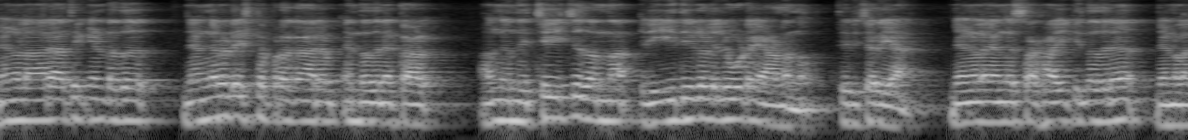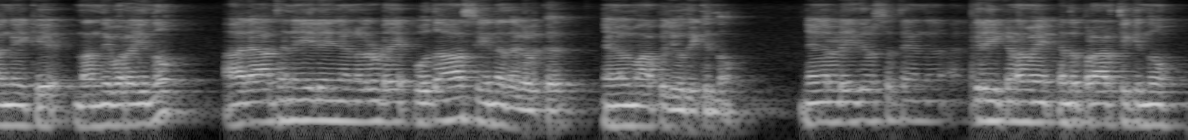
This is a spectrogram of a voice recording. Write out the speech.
ഞങ്ങൾ ആരാധിക്കേണ്ടത് ഞങ്ങളുടെ ഇഷ്ടപ്രകാരം എന്നതിനേക്കാൾ അങ്ങ് നിശ്ചയിച്ചു തന്ന രീതികളിലൂടെയാണെന്നും തിരിച്ചറിയാൻ ഞങ്ങളെ അങ്ങ് സഹായിക്കുന്നതിന് ഞങ്ങൾ അങ്ങേക്ക് നന്ദി പറയുന്നു. ആരാധനയിലെ ഞങ്ങളുടെ ഉദാസീനതകൾക്ക് ഞങ്ങൾ മാപ്പ് ചോദിക്കുന്നു. ഞങ്ങളുടെ ഈ ദിവസത്തെ അങ്ങ് അനുഗ്രഹിക്കണമേ എന്ന് പ്രാർത്ഥിക്കുന്നു.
